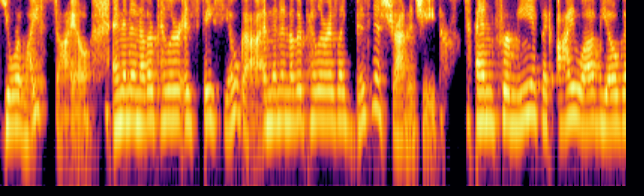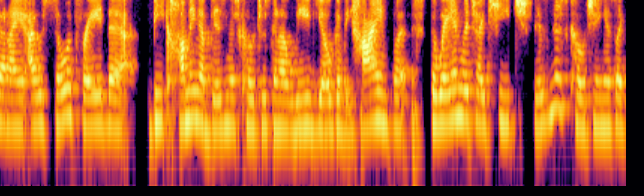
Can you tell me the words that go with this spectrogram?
your lifestyle. And then another pillar is face yoga. And then another pillar is like business strategy. And for me, it's like I love yoga. And I, I was so afraid that becoming a business coach was going to leave yoga behind. But the way in which I teach business coaching is like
